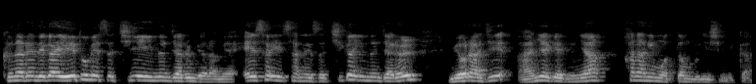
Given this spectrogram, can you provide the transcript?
그날에 내가 에돔에서 지혜 있는 자를 멸하며 에서의 산에서 지가 있는 자를 멸하지 아니하겠느냐? 하나님은 어떤 분이십니까?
